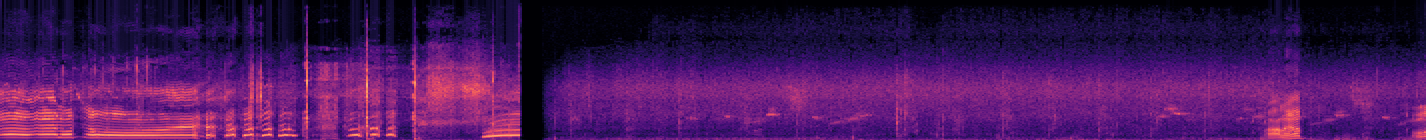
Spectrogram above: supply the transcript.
เอาเอารถโอ้ย มาเลยครับ โอ้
